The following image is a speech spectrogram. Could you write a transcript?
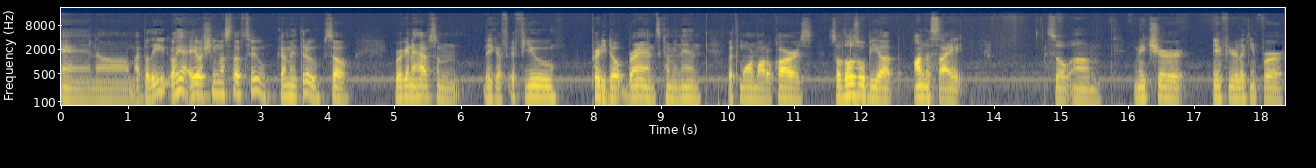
and um, I believe, oh yeah, Aoshima stuff too coming through. So we're gonna have some like a few pretty dope brands coming in with more model cars. So those will be up on the site. So um, make sure if you're looking for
